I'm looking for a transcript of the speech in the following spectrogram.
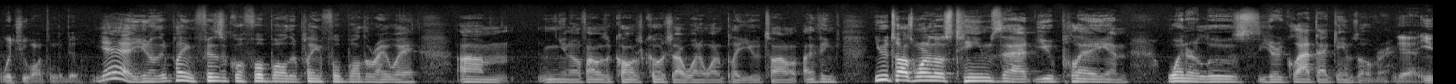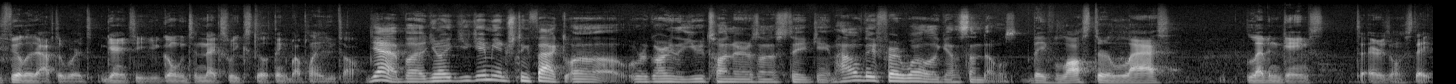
what you want them to do. Yeah, you know they're playing physical football. They're playing football the right way. Um, you know, if I was a college coach, I wouldn't want to play Utah. I think Utah's one of those teams that you play and win or lose, you're glad that game's over. Yeah, you feel it afterwards. Guarantee you go into next week still think about playing Utah. Yeah, but you know, you gave me an interesting fact uh, regarding the Utah and Arizona State game. How have they fared well against Sun Devils? They've lost their last 11 games to Arizona State,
